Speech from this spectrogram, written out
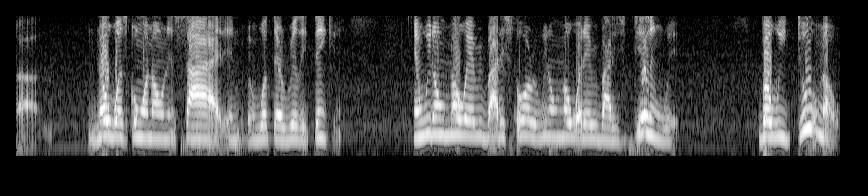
uh, know what's going on inside and, and what they're really thinking and we don't know everybody's story. We don't know what everybody's dealing with. But we do know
